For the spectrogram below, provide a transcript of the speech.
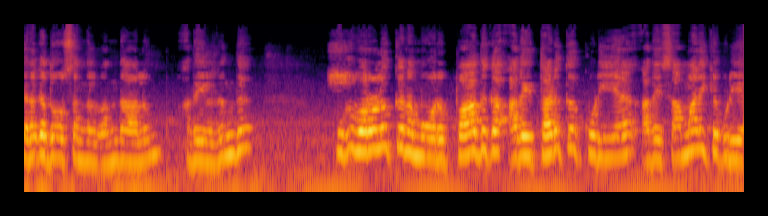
கிரக தோஷங்கள் வந்தாலும் அதிலிருந்து ஓரளவுக்கு நம்ம ஒரு பாதுகா அதை தடுக்கக்கூடிய அதை சமாளிக்கக்கூடிய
